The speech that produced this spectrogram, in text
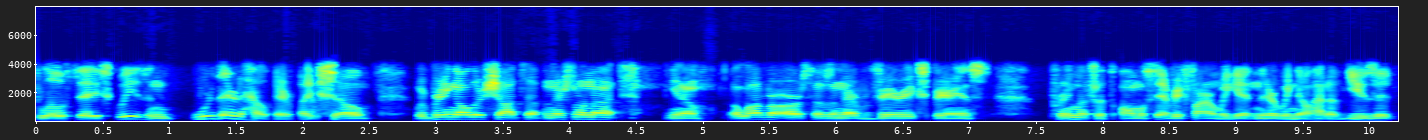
slow, steady squeeze, and we're there to help everybody. So we bring all their shots up, and there's we're not, you know, a lot of our RSOs in there are very experienced. Pretty much with almost every firearm we get in there, we know how to use it.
